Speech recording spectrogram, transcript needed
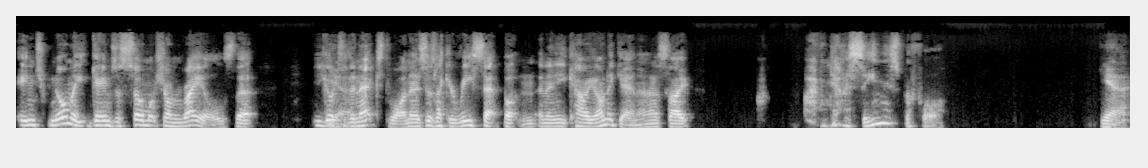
Int- normally, games are so much on rails that you go to the next one, and it's just like a reset button, and then you carry on again. And I was like, I've never seen this before. Yeah.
